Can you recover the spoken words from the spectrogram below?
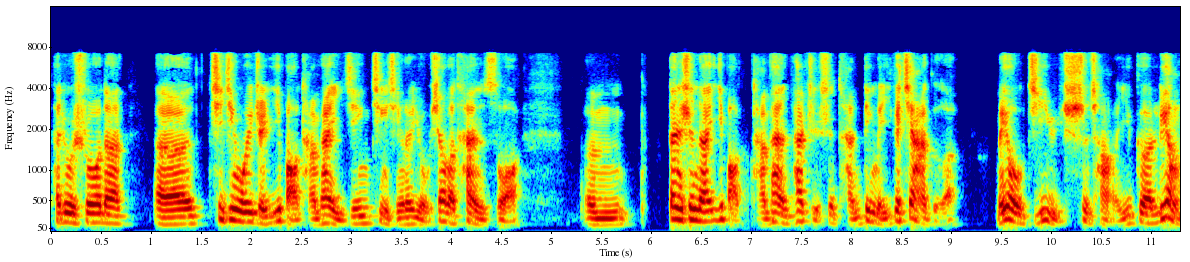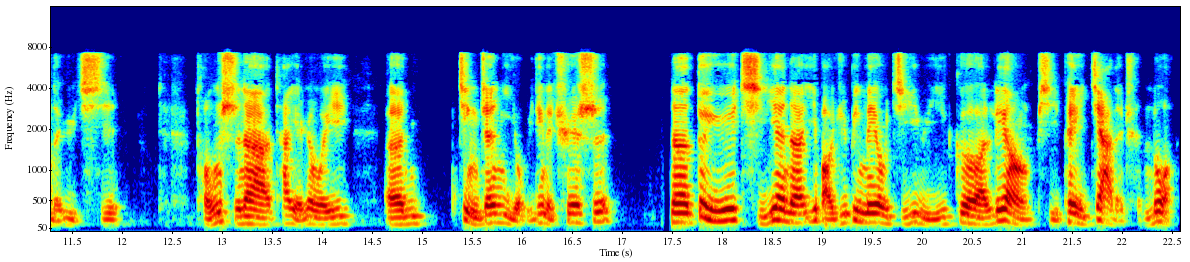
他就说呢，呃，迄今为止医保谈判已经进行了有效的探索，嗯，但是呢，医保谈判它只是谈定了一个价格，没有给予市场一个量的预期，同时呢，他也认为，嗯，竞争有一定的缺失，那对于企业呢，医保局并没有给予一个量匹配价的承诺。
